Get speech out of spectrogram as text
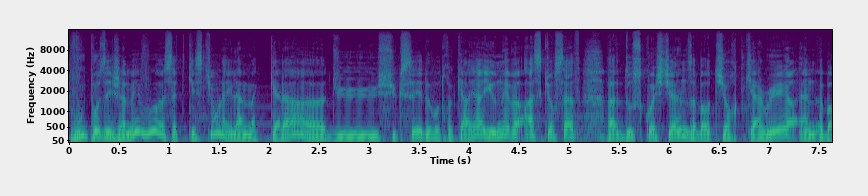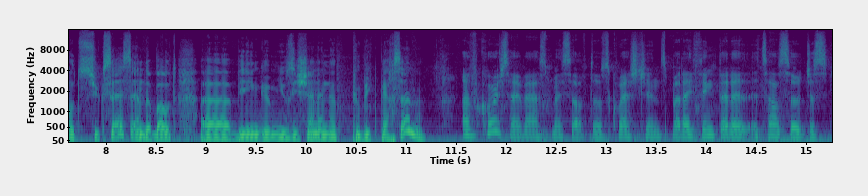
Vous posez jamais, vous, euh, cette question, Laila Makkala, euh, du succès de votre carrière? You never ask yourself those questions about your career and about success and about uh, being a musician and a public person? Of course, I've asked myself those questions, but I think that it- it's also just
